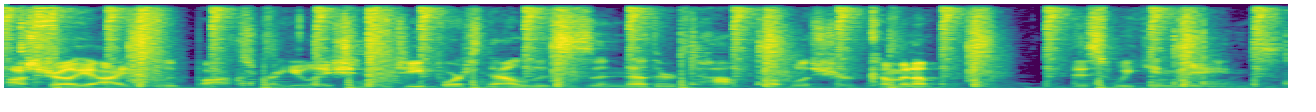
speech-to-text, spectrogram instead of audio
Australia eyes loot box regulation, and GeForce now loses another top publisher. Coming up This Week in Games.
